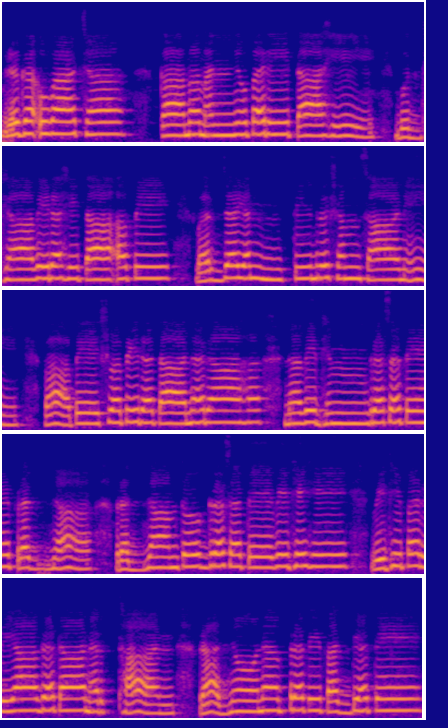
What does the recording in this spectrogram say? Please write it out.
मृग उवाच। काममन्युपरीता हि बुद्ध्या विरहिता अपि। वर्जयन्ति नृशंसानि पापेष्वपि रता नराः। न विधिं ग्रसते प्रज्ञा प्रज्ञां तु ग्रसते विधिः। विधिपर्यागतानर्थान् प्राज्ञो न प्रतिपद्यते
